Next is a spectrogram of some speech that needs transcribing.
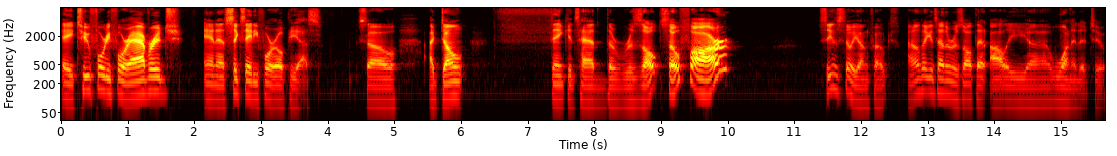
a 244 average and a 684 OPS. So I don't think it's had the result so far. Season's still young, folks. I don't think it's had the result that Ollie uh, wanted it to.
